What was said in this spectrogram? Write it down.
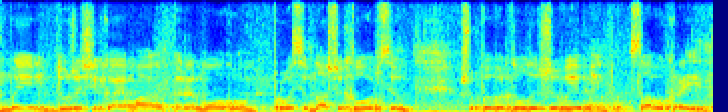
Ми дуже чекаємо перемогу. Просимо наших хлопців, щоб повернули живими. Слава Україні!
